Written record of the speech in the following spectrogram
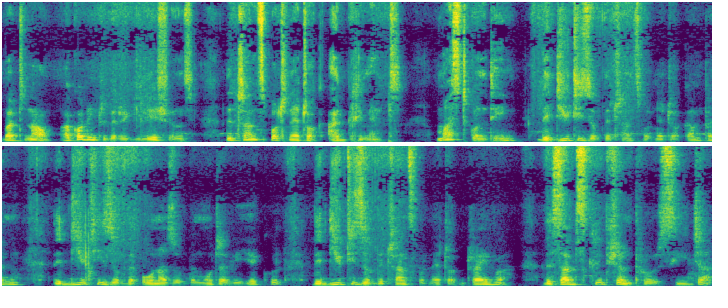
But now, according to the regulations, the Transport Network Agreement must contain the duties of the transport network company, the duties of the owners of the motor vehicle, the duties of the transport network driver, the subscription procedure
